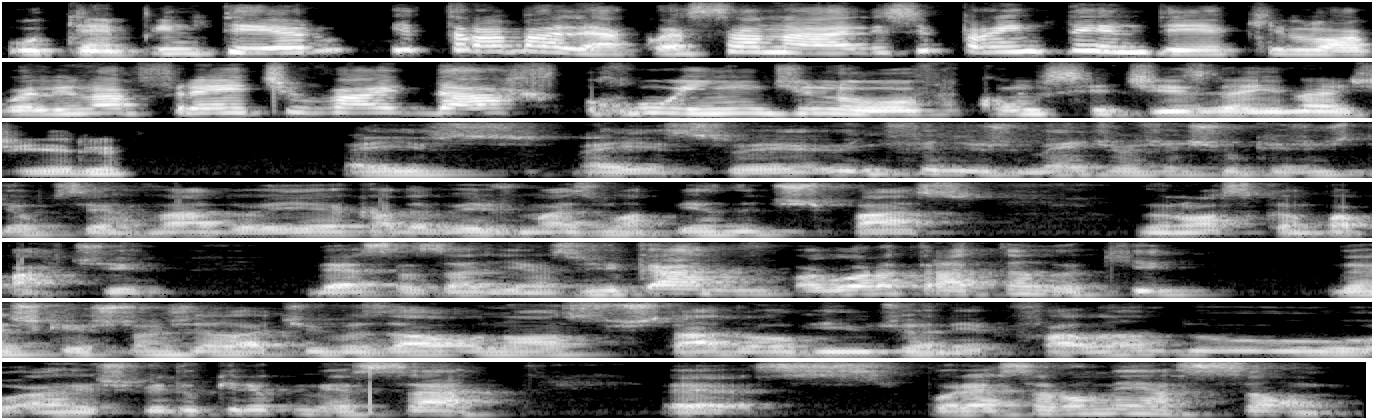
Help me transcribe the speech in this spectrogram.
o tempo inteiro e trabalhar com essa análise para entender que logo ali na frente vai dar ruim de novo, como se diz aí na gíria. É isso, é isso. E, infelizmente, a gente, o que a gente tem observado aí é cada vez mais uma perda de espaço no nosso campo a partir dessas alianças. Ricardo, agora tratando aqui das questões relativas ao nosso estado, ao Rio de Janeiro, falando a respeito, eu queria começar é, por essa nomeação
